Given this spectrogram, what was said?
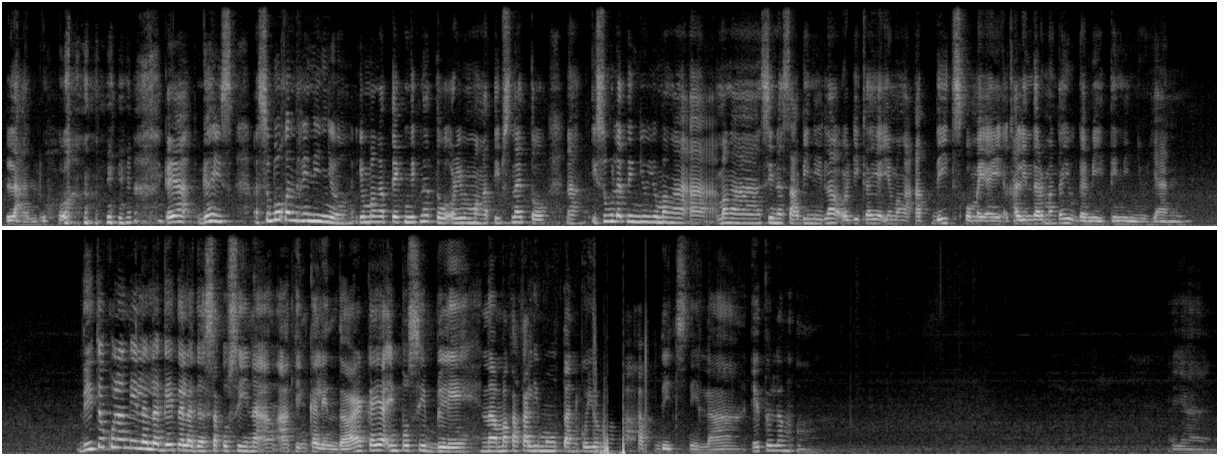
lalo. Kaya guys, subukan rin ninyo yung mga technique na to or yung mga tips na to na isulat ninyo yung mga ah, mga sinasabi nila or di kaya yung mga updates kung may kalendar man kayo, gamitin ninyo yan. Dito ko lang nilalagay talaga sa kusina ang aking kalendar, kaya imposible na makakalimutan ko yung mga updates nila. Ito lang, oh. Ayan.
